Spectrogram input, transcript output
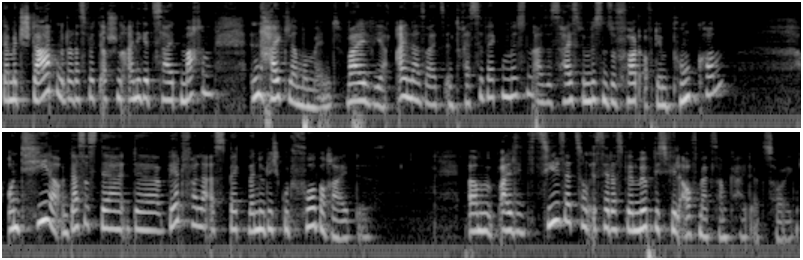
damit starten oder das vielleicht auch schon einige Zeit machen, ein heikler Moment, weil wir einerseits Interesse wecken müssen, also das heißt, wir müssen sofort auf den Punkt kommen. Und hier, und das ist der, der wertvolle Aspekt, wenn du dich gut vorbereitest, ähm, weil die Zielsetzung ist ja, dass wir möglichst viel Aufmerksamkeit erzeugen.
